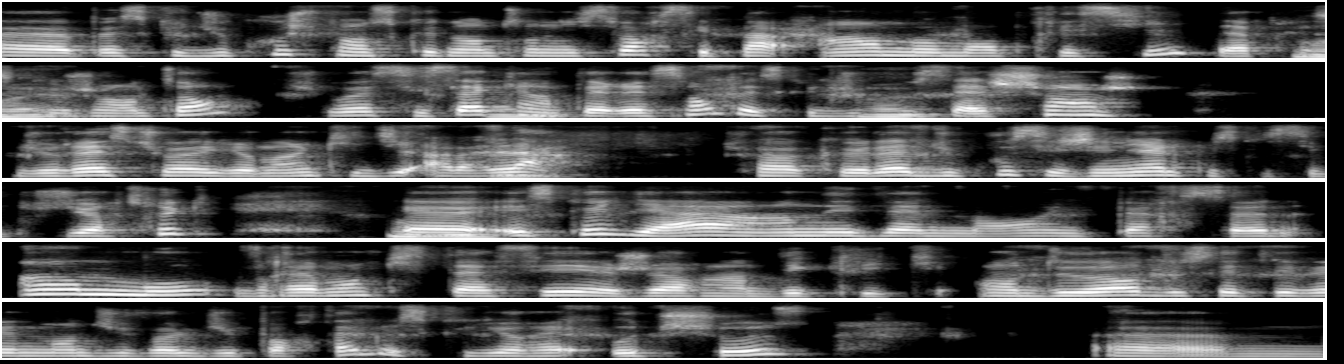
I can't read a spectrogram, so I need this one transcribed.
euh, parce que du coup, je pense que dans ton histoire, c'est pas un moment précis, d'après ce que j'entends. Tu vois, c'est ça qui est intéressant parce que du coup, ça change du reste. Tu vois, il y en a un qui dit ah bah là, je vois que là, du coup, c'est génial parce que c'est plusieurs trucs. Euh, est-ce qu'il y a un événement, une personne, un mot vraiment qui t'a fait genre un déclic? En dehors de cet événement du vol du portable, est-ce qu'il y aurait autre chose euh,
